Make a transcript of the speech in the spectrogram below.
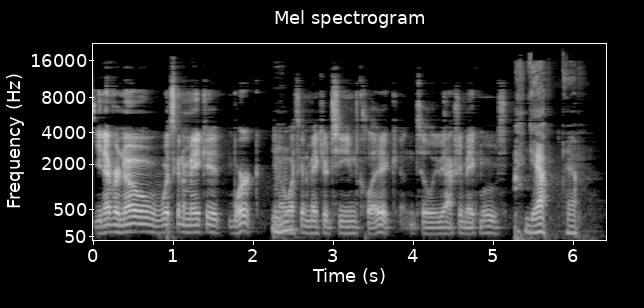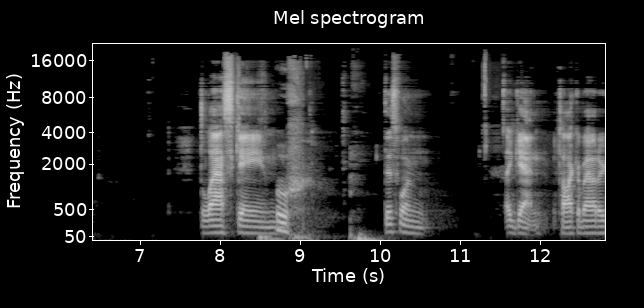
You never know what's gonna make it work. You know Mhm. what's gonna make your team click until you actually make moves. Yeah, yeah. The last game, Oof. this one, again, talk about a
